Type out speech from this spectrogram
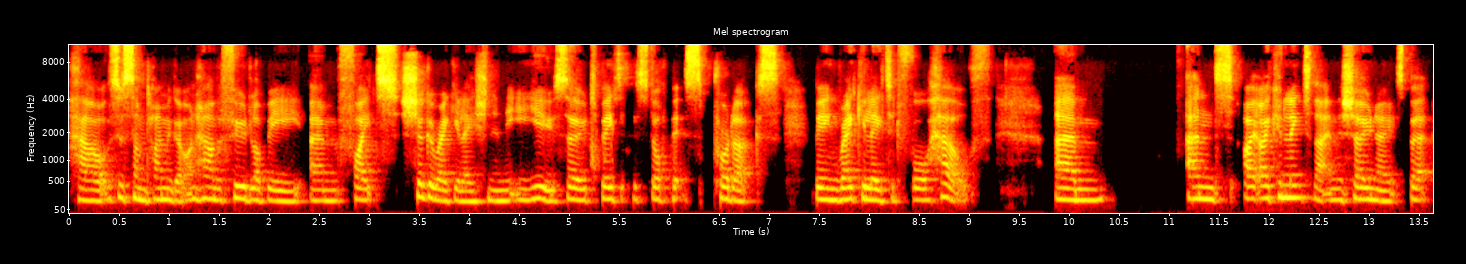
how this was some time ago on how the food lobby um, fights sugar regulation in the EU. So to basically stop its products being regulated for health. Um, and I, I, can link to that in the show notes, but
